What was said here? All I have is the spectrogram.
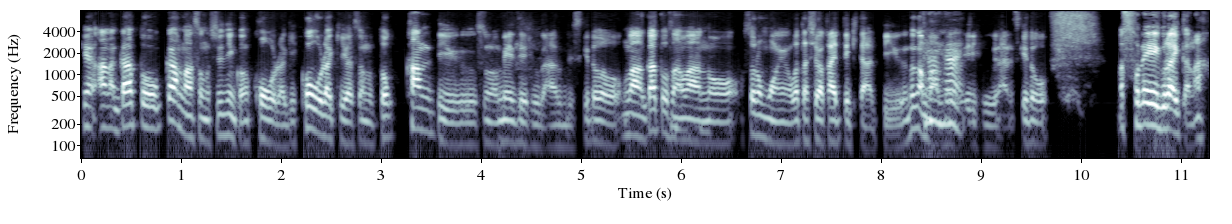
であのガトーか、まあ、その主人公のコウラギ。コウラギはそのドッカンっていうその名台詞があるんですけど、まあ、ガトーさんはあのソロモンよ私は帰ってきたっていうのがまあはいはい名台詞なんですけど、まあ、それぐらいかな。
